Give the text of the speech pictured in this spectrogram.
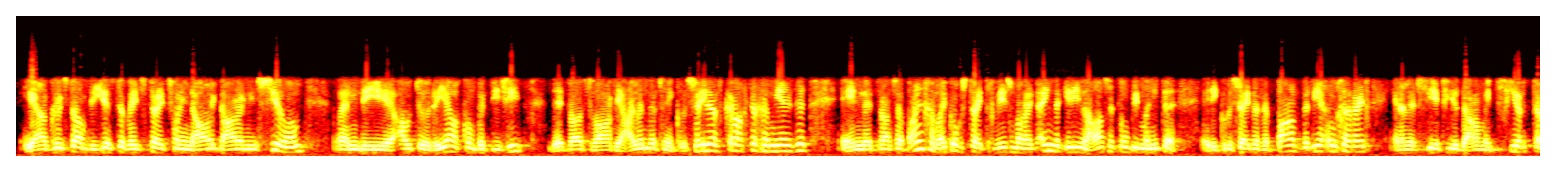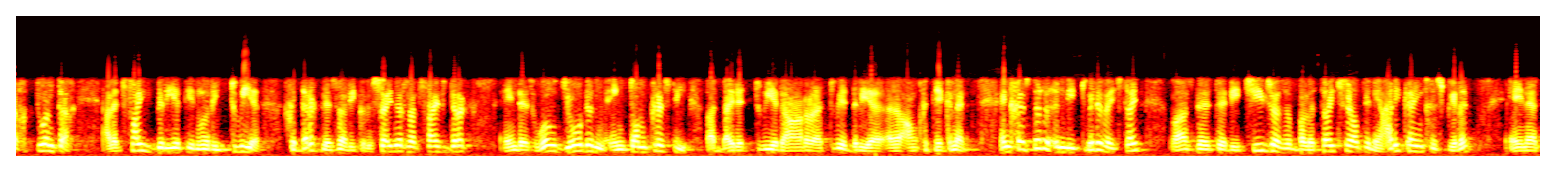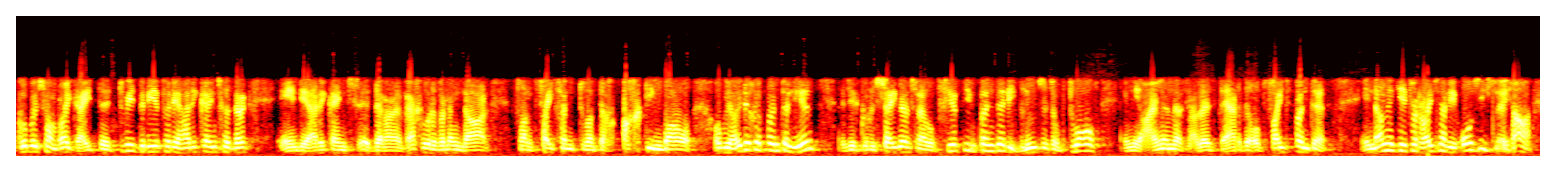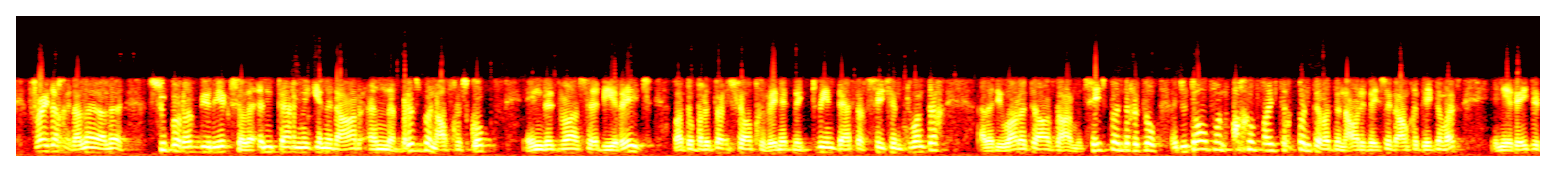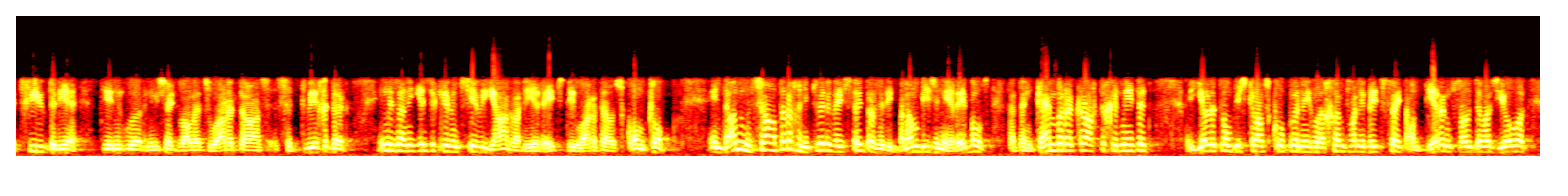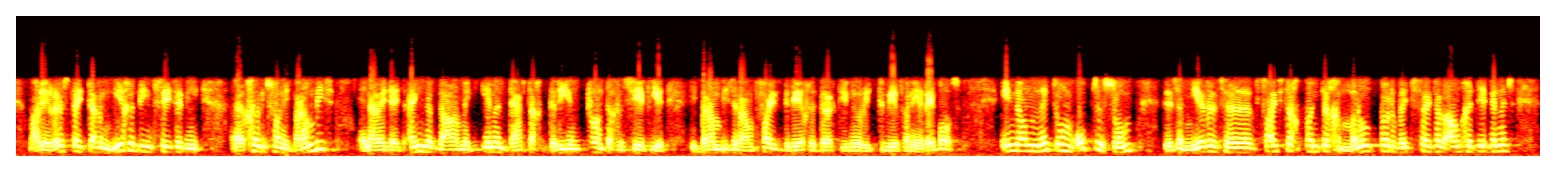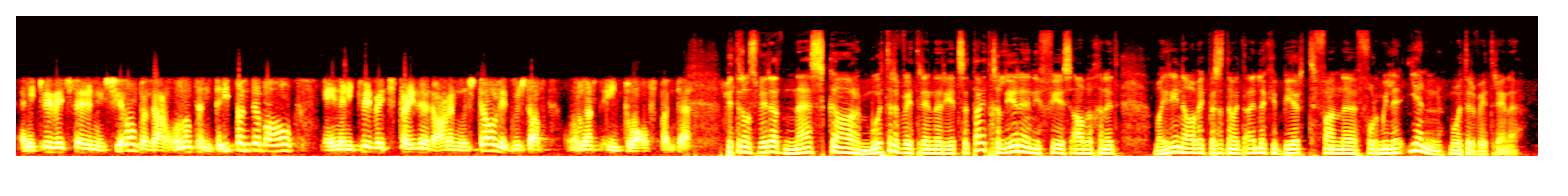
Ja, Gustav, die eerste wedstryd van die naweek daar in Nieu-Seeland in die Autoria kompetisie. Dit was waar die Highlanders en Crusaders kragte gemeet het en dit was 'n baie gelykopstryd geweest, maar uiteindelik hierdie laaste klompie minute het die Crusaders 'n paar drie ingeryg en hulle sê vir daar met 40-20. Hulle het 5-3 teenoor die 2 gedruk. Dis nou die Crusaders wat 5 druk en dis Will Jordan en Tom Christie wat beide 2 daar 2-3 uh, aangeteken het. En gister in die tweede wedstryd was dit uh, die Chiefs wat op hulle tuisveld in die Hurricanes gespeel het en uh, Kobus van Wyk het 'n uh, 2-3 vir die Hurricanes gedruk en die Hurricanes het dan 'n wegoorwinning daar van 25-18 bal. Op die huidige punte leer is die Crusaders nou op 14 punte, die Blues is op 12 en die Highlanders hulle is derde op 5 punte. En dan het jy verwys na die Aussies. Nou ja, Vrydag het hulle hulle Super Rugby reeks, hulle interne ene daar in Brisbane afgeskop en dit was uh, die Reds wat op hulle tuisveld gewen het met 32-26. Hulle die Waratahs daar met 6 punte geklop. 'n Totaal van 58 punte wat in na die wedstryd aangeteken was en die Reds het 4-3 teenoor New South Wales Waratahs se twee gedruk. En dis dan die eerste keer in 7 jaar wat die Reds die Waratahs kon klop. En dan Saterdag in die tweede wedstryd was dit die Brumbies en die Rebels wat in Canberra kragtig gemeet het. 'n Hele klompie strafskoppe in die begin van die wedstryd. Hanteringsfoute was heelwat, maar die rustyd term 19-6 in die uh, guns van die Brumbies en hulle het uiteindelik daar met 31-23 geseëvier. Die Brumbies het dan 5-3 gedruk teenoor die twee van die Rebels. En dan net om op te som, dis 'n meer as 'n 50 punte gemiddeld per wedstryd wat aangeteken is. In die twee wedstryde in Nieu-Seeland was daar 103 punte behaal en in die twee wedstryde daar in Australië, Gustaf 112 punte. Pieter ons weet dat NASCAR motorwedrenner reeds 'n tyd gelede in die FSA begin het, maar hierdie naweek was dit nou uiteindelik die beurt van 'n uh, Formule 1 motorwedrenner.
